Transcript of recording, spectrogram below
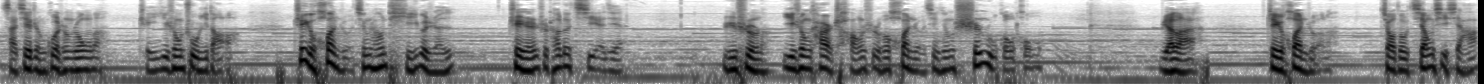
在接诊过程中呢，这医生注意到啊，这个患者经常提一个人，这人是他的姐姐。于是呢，医生开始尝试和患者进行深入沟通。原来，这个患者呢，叫做江细霞，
